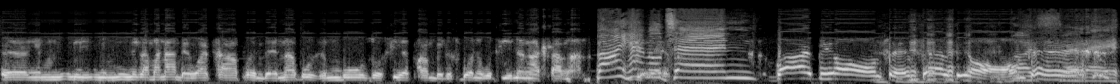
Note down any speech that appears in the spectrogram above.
eh ngimnika amanamba eWhatsApp and then abuze imibuzo siye phambili sibone ukuthi yini engahlangana. Bye hamilton! Bye Beyonce! Bye Beyonce.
